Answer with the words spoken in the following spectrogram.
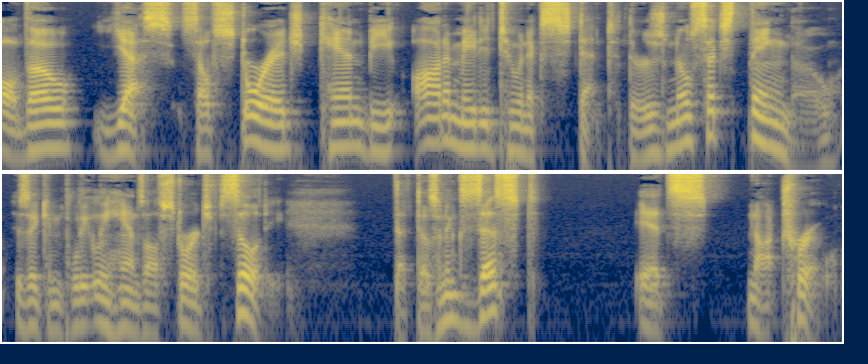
although, yes, self storage can be automated to an extent, there is no such thing, though, as a completely hands off storage facility. That doesn't exist. It's not true.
